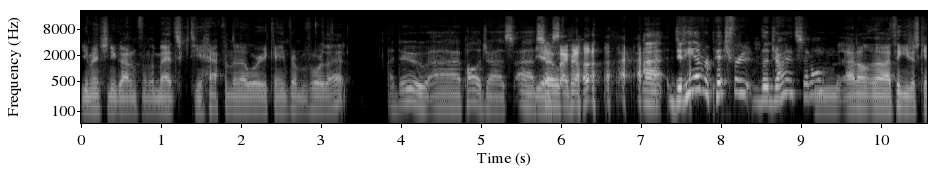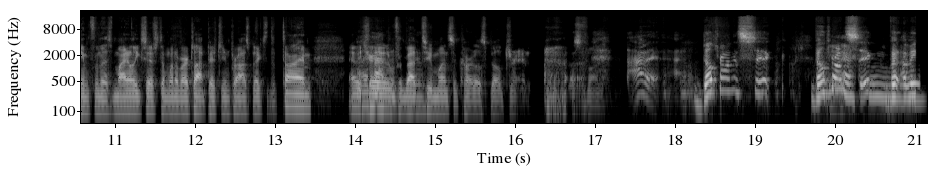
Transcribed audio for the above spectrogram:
You mentioned you got him from the Mets. Do you happen to know where he came from before that? I do. I apologize. Uh, yes, so, I know. uh, did he ever pitch for the Giants at all? Mm, I don't know. I think he just came from this minor league system, one of our top pitching prospects at the time. And we I traded him for about two months of Carlos Beltran. It was fun. I, Beltran is sick. Beltran's yeah. sick, but I mean,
